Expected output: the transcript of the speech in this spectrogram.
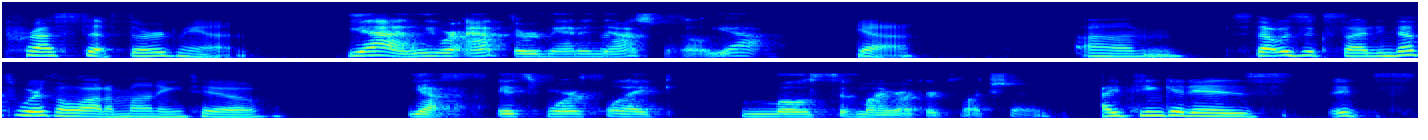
pressed at Third Man. Yeah, and we were at Third Man in Nashville. Yeah. Yeah. Um. So that was exciting. That's worth a lot of money too. Yes, it's worth like most of my record collection. I think it is. It's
